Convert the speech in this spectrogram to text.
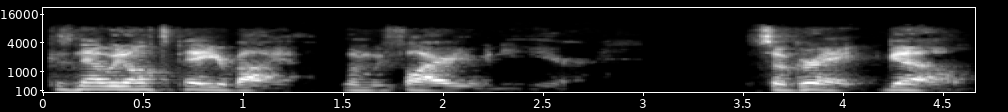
because now we don't have to pay your buyout when we fire you in a year." So great, go.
